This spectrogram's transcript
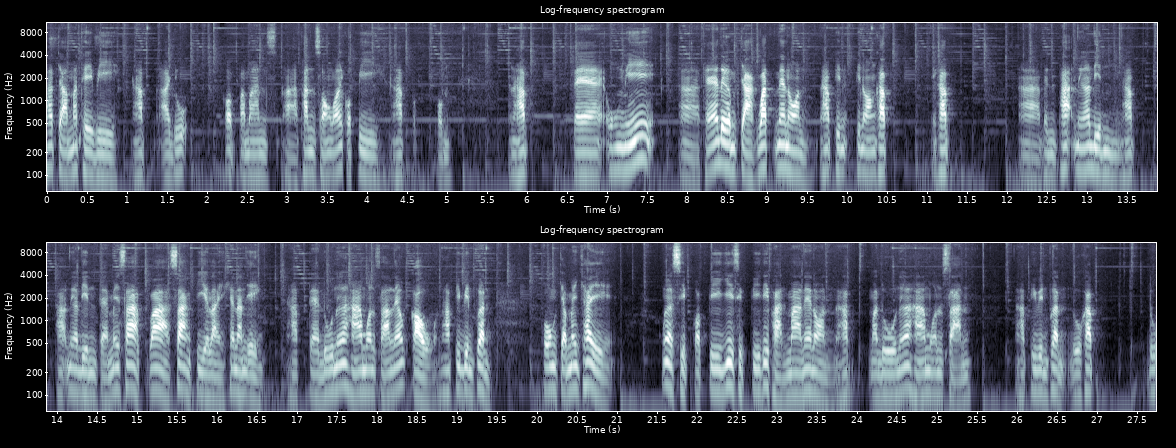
พระจามมัทวีนะครับ อายุก็ประมาณพันสองร้อยกว่าปีนะครับผมนะครับ แต่องค์นี้แท้เดิมจากวัดแน่นอนนะครับพี่พี่น้องครับนี่ครับเป็นพระเนื้อดินครับพระเนื้อดินแต่ไม่ทราบว่าสร้างปีอะไรแค่นั้นเองนะครับแต่ดูเนื้อหามวลสารแล้วเก่านะครับพี่บินเพื่อนคงจะไม่ใช่ เมื่อ 10 กว่าปี 20 ปีที่ผ่านมาแน่นอนนะครับ มาดูเนื้อหามวลสารนะครับพี่บินเพื่อนดูครับ ดู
